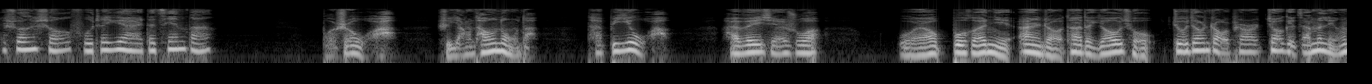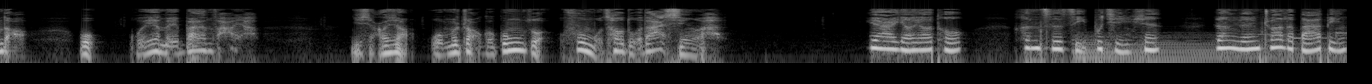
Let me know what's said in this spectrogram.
他双手扶着月儿的肩膀。不是我，是杨涛弄的，他逼我，还威胁说。我要不和你按照他的要求，就将照片交给咱们领导，我我也没办法呀。你想想，我们找个工作，父母操多大心啊！月儿摇摇头，恨自己不谨慎，让人抓了把柄。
